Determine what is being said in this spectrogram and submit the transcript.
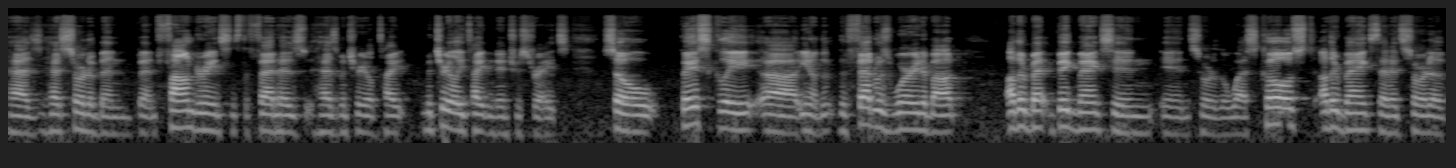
has has sort of been been foundering since the Fed has has material tight materially tightened interest rates. So basically, uh, you know, the, the Fed was worried about other ba- big banks in in sort of the West Coast, other banks that had sort of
